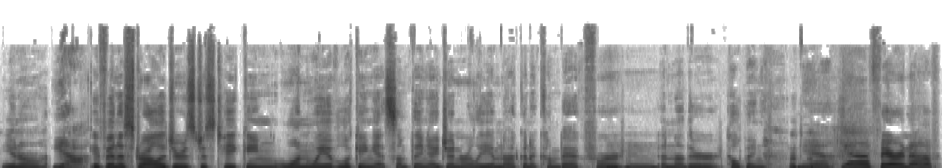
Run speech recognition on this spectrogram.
you know? Yeah. If an astrologer is just taking one way of looking at something, I generally am not going to come back for mm-hmm. another helping. yeah. Yeah, fair enough.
